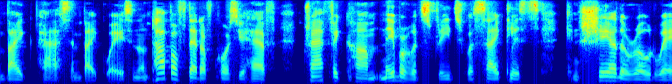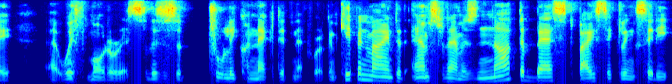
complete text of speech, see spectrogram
bike paths and bikeways. And on top of that, of course, you have traffic calm neighborhood streets where cyclists can share the roadway uh, with motorists. So this is a truly connected network. And keep in mind that Amsterdam is not the best bicycling city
